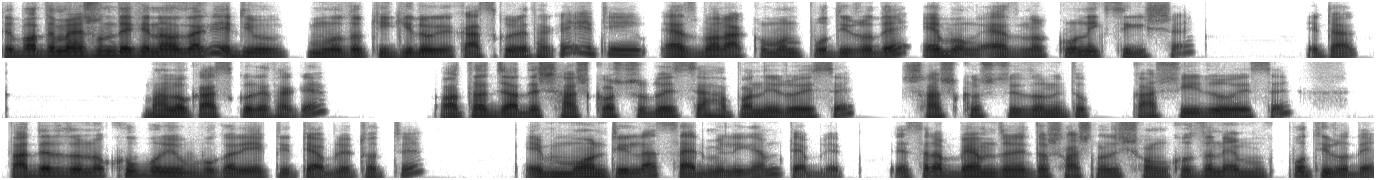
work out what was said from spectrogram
তো প্রথমে আসুন দেখে নেওয়া যাক এটি মূলত কি, কি রোগে কাজ করে থাকে। এটি অ্যাজমার আক্রমণ প্রতিরোধে এবং অ্যাজমার ক্রনিক চিকিৎসায় এটা ভালো কাজ করে থাকে। অর্থাৎ যাদের শ্বাসকষ্ট রয়েছে, হাঁপানি রয়েছে, শ্বাসকষ্টজনিত কাশি রয়েছে তাদের জন্য খুবই উপকারী একটি ট্যাবলেট হচ্ছে এই মন্টিলা চার মিলিগ্রাম ট্যাবলেট। এছাড়া ব্যায়ামজনিত শ্বাসনালী সংকোচন এবং প্রতিরোধে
